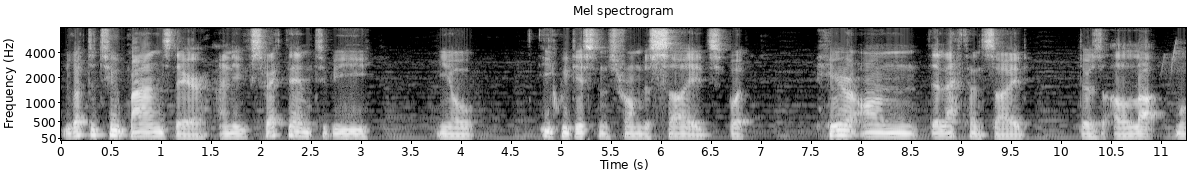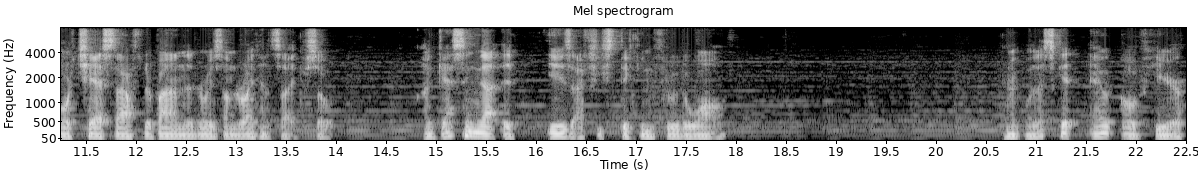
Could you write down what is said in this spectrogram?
you got the two bands there and you expect them to be, you know, equidistant from the sides. But here on the left hand side, there's a lot more chest after the band than there is on the right hand side. So I'm guessing that it is actually sticking through the wall. Right, well, let's get out of here.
